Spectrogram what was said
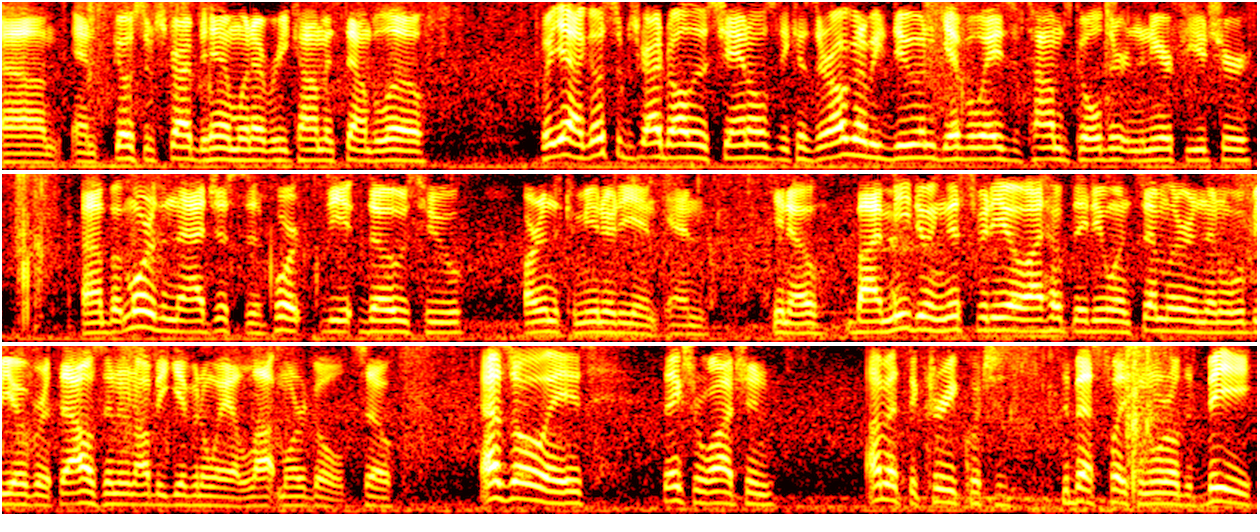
Um, and go subscribe to him whenever he comments down below. But yeah, go subscribe to all those channels because they're all going to be doing giveaways of Tom's Gold Dirt in the near future. Uh, but more than that, just to support the, those who are in the community and, and you know, by me doing this video, I hope they do one similar and then we'll be over a thousand and I'll be giving away a lot more gold. So as always, thanks for watching. I'm at the creek, which is the best place in the world to be,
